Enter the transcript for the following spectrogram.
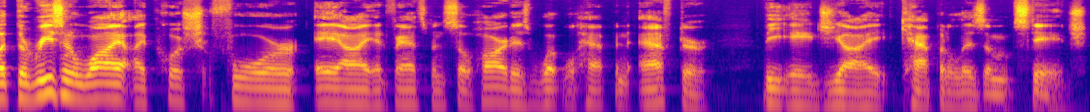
but the reason why I push for AI advancement so hard is what will happen after the AGI capitalism stage.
